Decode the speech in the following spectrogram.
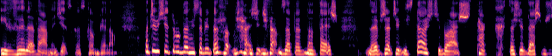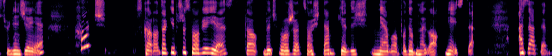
i wylewamy dziecko z kąpielą. Oczywiście trudno mi sobie to wyobrazić, wam zapewne też w rzeczywistości, bo aż tak to się w naszym życiu nie dzieje. Choć skoro takie przysłowie jest, to być może coś tam kiedyś miało podobnego miejsca. A zatem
